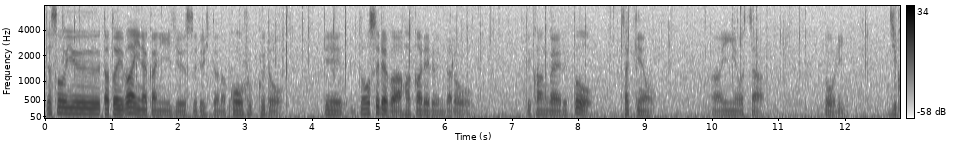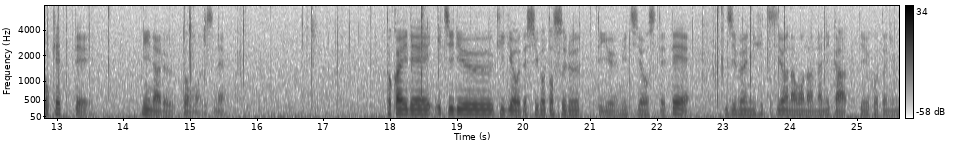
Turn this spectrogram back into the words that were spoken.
じゃそういう例えば田舎に移住する人の幸福度ってどうすれば測れるんだろうって考えるとさっきの引用した通り自己決定になると思うんですね。都会で一流企業で仕事するっていう道を捨てて自分に必要なものは何かっていうことに向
